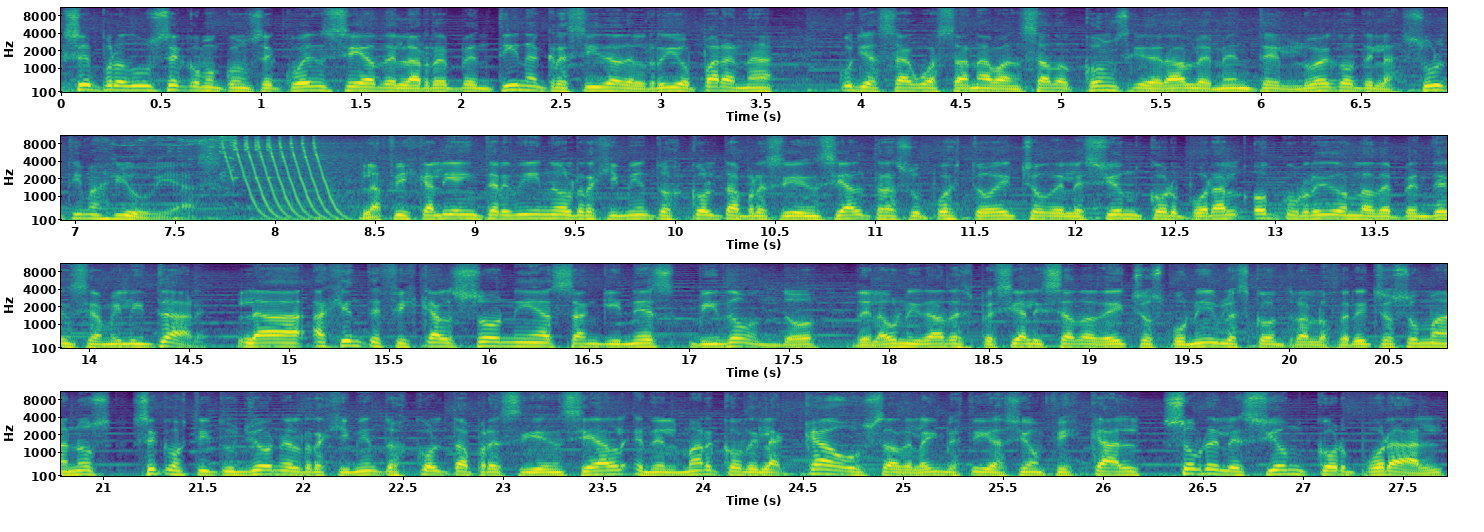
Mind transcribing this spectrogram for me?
se produce como consecuencia de la repentina crecida del río Paraná, cuyas aguas han avanzado considerablemente luego de las últimas lluvias. La Fiscalía intervino el regimiento escolta presidencial tras supuesto hecho de lesión corporal ocurrido en la dependencia militar. La agente fiscal Sonia Sanguinés Bidondo, de la Unidad Especializada de Hechos Punibles contra los Derechos Humanos, se constituyó en el regimiento escolta presidencial en el marco de la causa de la investigación fiscal sobre lesión corporal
